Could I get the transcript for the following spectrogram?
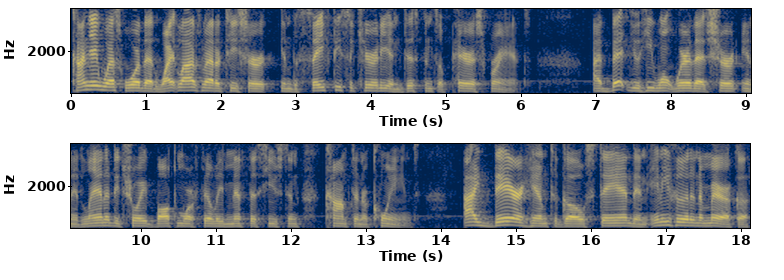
Kanye West wore that White Lives Matter t shirt in the safety, security, and distance of Paris, France. I bet you he won't wear that shirt in Atlanta, Detroit, Baltimore, Philly, Memphis, Houston, Compton, or Queens. I dare him to go stand in any hood in America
